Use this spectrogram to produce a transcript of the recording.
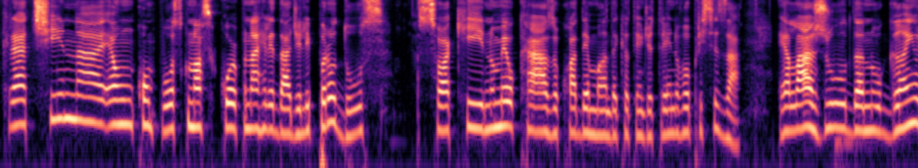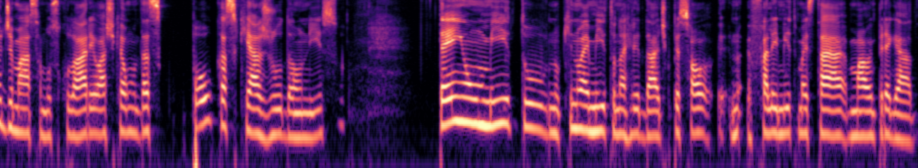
Creatina é um composto que o nosso corpo, na realidade, ele produz. Só que no meu caso, com a demanda que eu tenho de treino, eu vou precisar. Ela ajuda no ganho de massa muscular, eu acho que é uma das poucas que ajudam nisso. Tem um mito, no que não é mito na realidade, que o pessoal, eu falei mito, mas está mal empregado.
